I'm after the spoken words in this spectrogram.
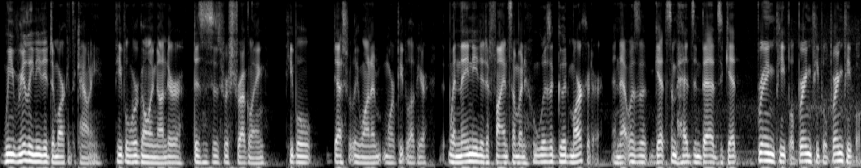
we really needed to market the county, people were going under, businesses were struggling, people desperately wanted more people up here. When they needed to find someone who was a good marketer, and that was a, get some heads in beds, get bring people, bring people, bring people,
